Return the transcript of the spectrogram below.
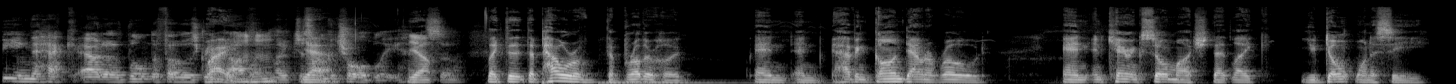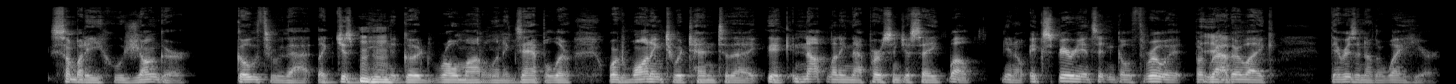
beating the heck out of Willem Dafoe's Green Right. Goblin, mm-hmm. like just Yeah. uncontrollably. Yeah. So like the the power of the brotherhood and and having gone down a road and and caring so much that like you don't want to see somebody who's younger go through that like just mm-hmm. being a good role model and example or or wanting to attend to that like not letting that person just say well you know experience it and go through it but Yeah. rather like there is another way here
